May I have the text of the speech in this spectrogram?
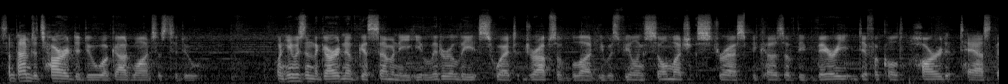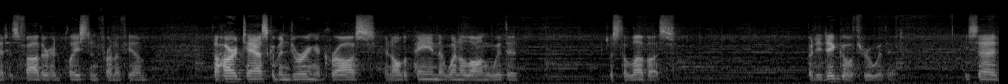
Sometimes it's hard to do what God wants us to do. When he was in the Garden of Gethsemane, he literally sweat drops of blood. He was feeling so much stress because of the very difficult, hard task that his father had placed in front of him. The hard task of enduring a cross and all the pain that went along with it, just to love us. But he did go through with it. He said,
